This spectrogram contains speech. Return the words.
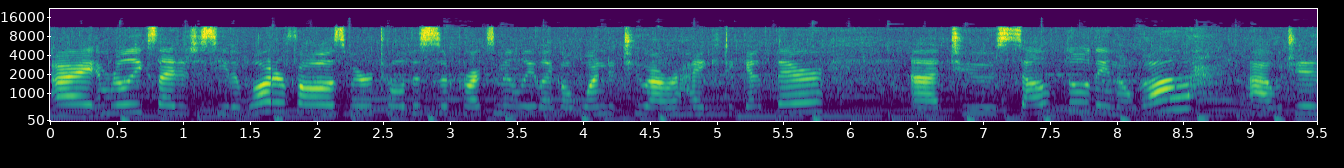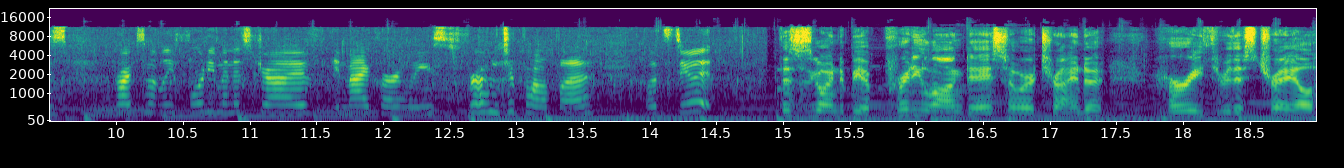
I am really excited to see the waterfalls. We were told this is approximately like a one to two hour hike to get there uh, to Salto de Nogal, uh, which is approximately 40 minutes drive, in my car at least, from Tapalpa. Let's do it. This is going to be a pretty long day, so we're trying to hurry through this trail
